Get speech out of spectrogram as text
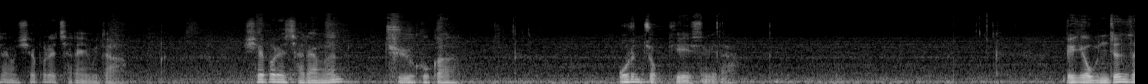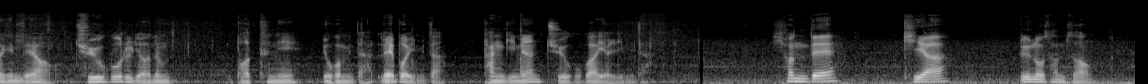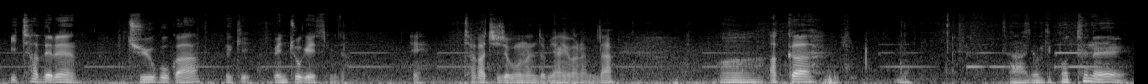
차량은 쉐보레 차량입니다. 쉐보레 차량은 주유구가 오른쪽 뒤에 있습니다. 여기가 운전석인데요. 주유구를 여는 버튼이 요겁니다. 레버입니다. 당기면 주유구가 열립니다. 현대, 기아, 르노, 삼성 이 차들은 주유구가 여기 왼쪽에 있습니다. 예, 차가 지저분한 점 양해 바랍니다. 어, 아까 음, 자 여기 버튼을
